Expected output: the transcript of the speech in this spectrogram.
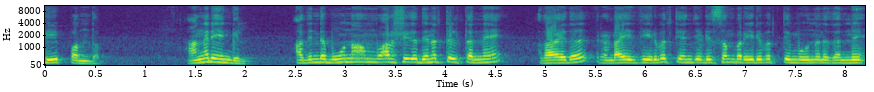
തീപ്പന്തം. അങ്ങനെയെങ്കിൽ അതിന്റെ മൂന്നാം വാർഷിക ദിനത്തിൽ തന്നെ അതായത് രണ്ടായിരത്തി ഇരുപത്തിയഞ്ച് ഡിസംബർ ഇരുപത്തി മൂന്നിന് തന്നെ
